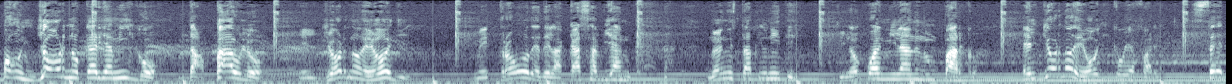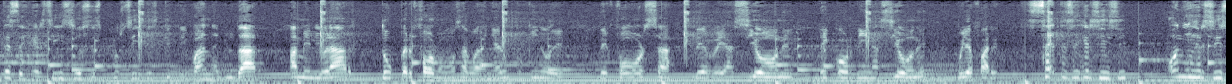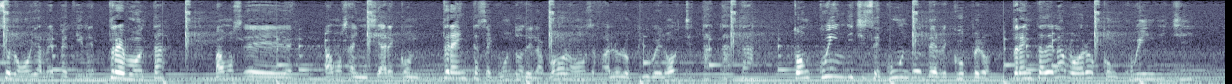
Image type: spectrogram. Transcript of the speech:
Buongiorno cari amigo, da Paolo. Il giorno di oggi mi trovo desde la Casa Bianca, non negli Stati Uniti, sino qua a Milano in un parco. El giorno de hoy, ¿qué voy a hacer? 7 ejercicios explosivos que te van a ayudar a mejorar tu performance. Vamos a guadañar un poquito de, de fuerza, de reacciones, de coordinaciones. Voy a hacer 7 ejercicios. Ogni ejercicio lo voy a repetir 3 volte. Vamos, eh, vamos a iniciar con 30 segundos de lavoro, vamos a farlo lo più veloce, ta, ta, ta, con 15 segundos de recupero. 30 de lavoro con 15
